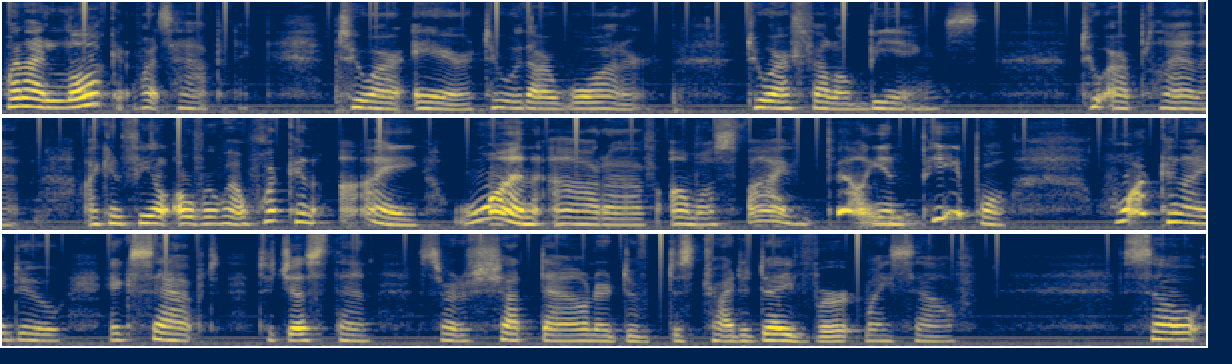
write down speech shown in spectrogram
When I look at what's happening to our air, to our water, to our fellow beings, to our planet, I can feel overwhelmed. What can I, one out of almost five billion people, what can I do except to just then sort of shut down or to just try to divert myself? So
